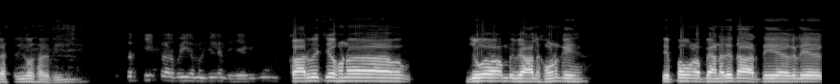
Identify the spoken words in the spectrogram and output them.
ਗਸ਼ਤ ਨਹੀਂ ਹੋ ਸਕਦੀ। ਸਰ ਕੀ ਕਾਰਵਾਈ ਅਮਲ ਚ ਲਿਆਂਦੀ ਜਾਏਗੀ? ਕਾਰ ਵਿੱਚ ਹੁਣ ਜੋ ਬਿਆਨ ਲਿਖਾਉਣਗੇ। ਤੇ ਪ- ਬਿਆਨਾਂ ਦੇ ਆਧਾਰ ਤੇ ਅਗਲੇ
